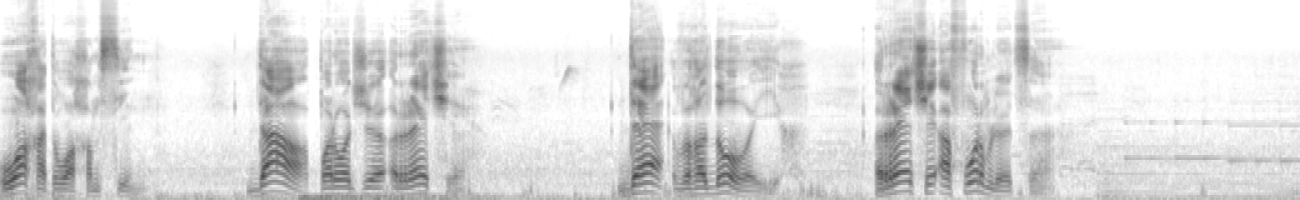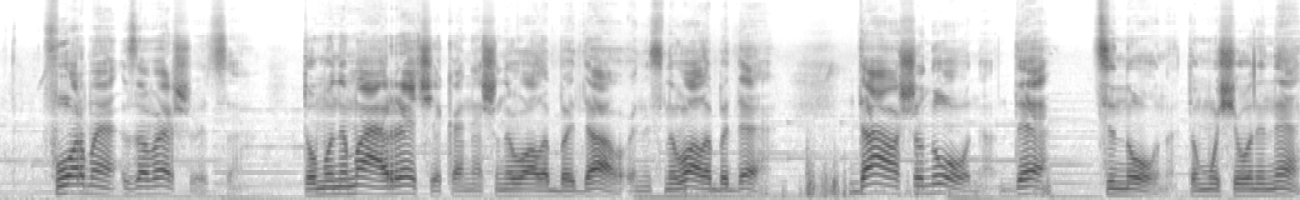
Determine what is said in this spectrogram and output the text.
Вахат вахамсін. Дао породжує речі, де вигодовує їх. Речі оформлюються. Форми завершуються. Тому немає речі, яка не шанувала би Дао і не існувала би де. Дао шанована, де цінована, тому що вони не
